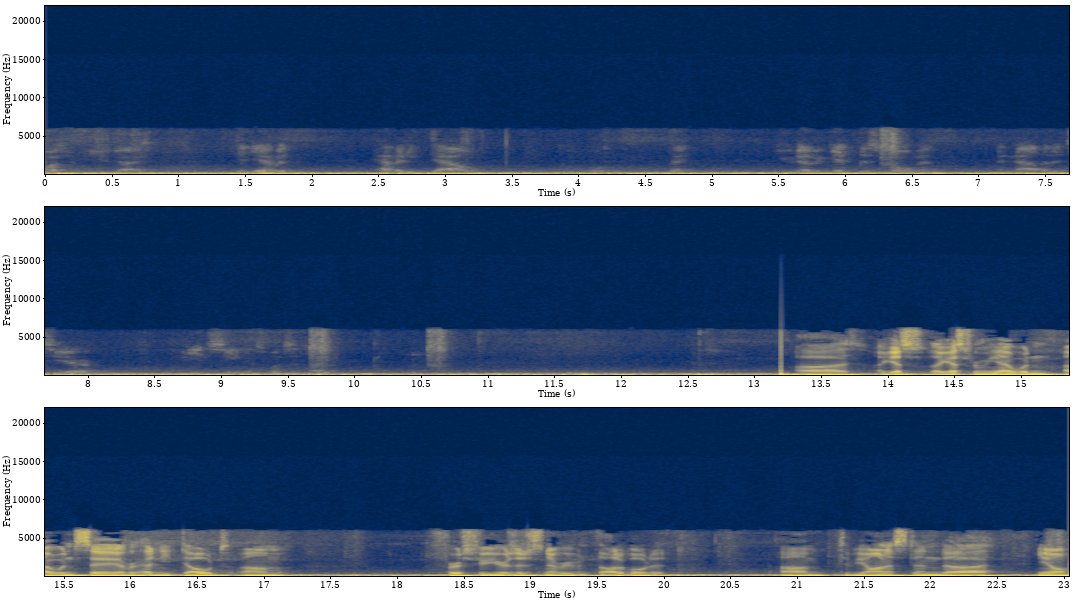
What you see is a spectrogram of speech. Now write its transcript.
question for you guys. Did you ever have any doubt or that you'd ever get this moment? And now that it's here, being seniors, what's it like? Uh, I guess for me, I wouldn't I wouldn't say I ever had any doubt. Um, first few years, I just never even thought about it, um, to be honest. And uh, you know,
